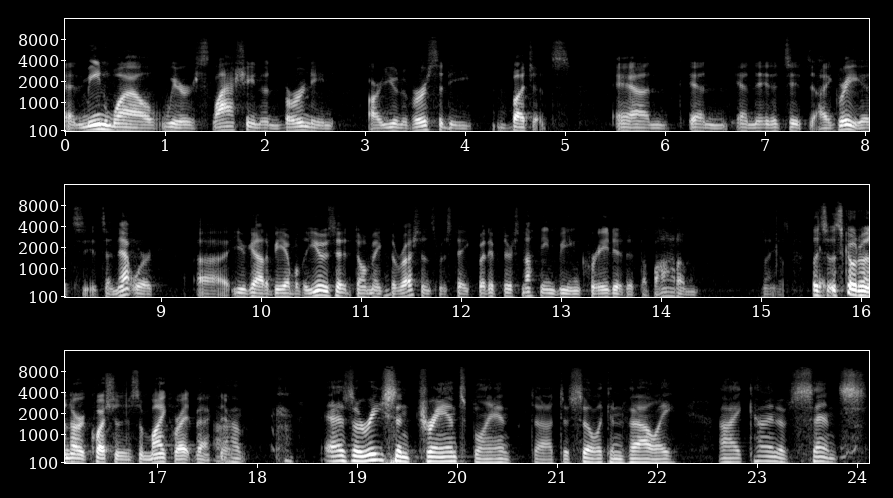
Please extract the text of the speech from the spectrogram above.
And meanwhile, we're slashing and burning our university budgets, and and and it's, it's I agree, it's it's a network. Uh, you got to be able to use it. Don't make the Russians' mistake. But if there's nothing being created at the bottom. Let's let's go to another question. There's a mic right back there. Um, As a recent transplant uh, to Silicon Valley, I kind of sense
